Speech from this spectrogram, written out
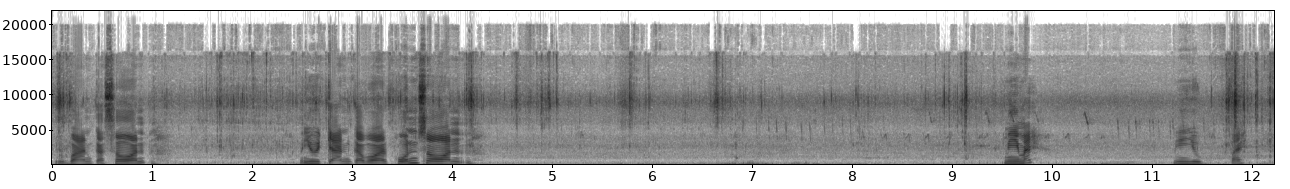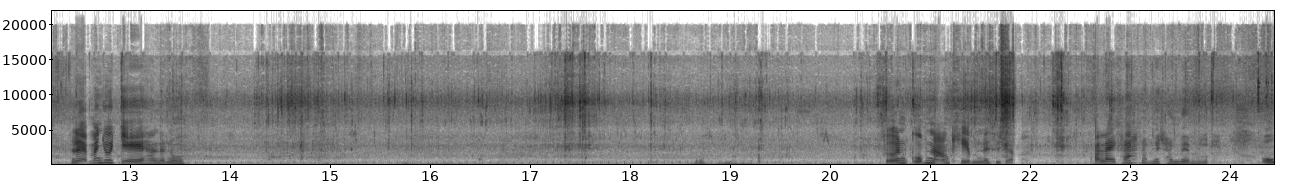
อยู่บ้านกับซอนมาอยู่จันทร์กับว่าพ้นซอน มีไหม มีอยู่ไป แหละมันอยู่เจหันละหนูเอิ้นกบน้ำเข็มเลยสิจ๊ะอะไรคะทำไมทำแบบนี้ โอ้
